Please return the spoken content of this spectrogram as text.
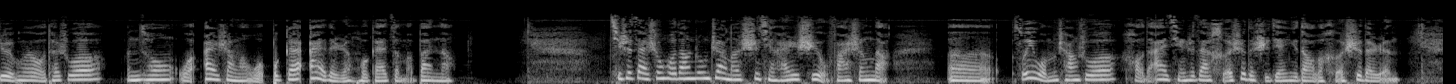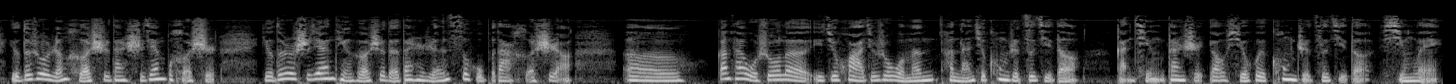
这位朋友他说：“文聪，我爱上了我不该爱的人，我该怎么办呢？”其实，在生活当中，这样的事情还是时有发生的。呃，所以我们常说，好的爱情是在合适的时间遇到了合适的人。有的时候人合适，但时间不合适；有的时候时间挺合适的，但是人似乎不大合适啊。呃，刚才我说了一句话，就是说我们很难去控制自己的感情，但是要学会控制自己的行为。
